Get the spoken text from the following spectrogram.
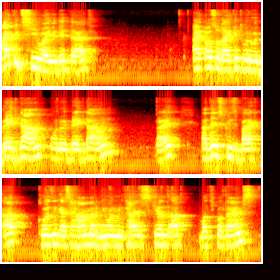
I could see why you did that. I also like it when we break down, when we break down, right? And then squeeze back up, closing as a hammer, new one minute high, scaled up multiple times.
